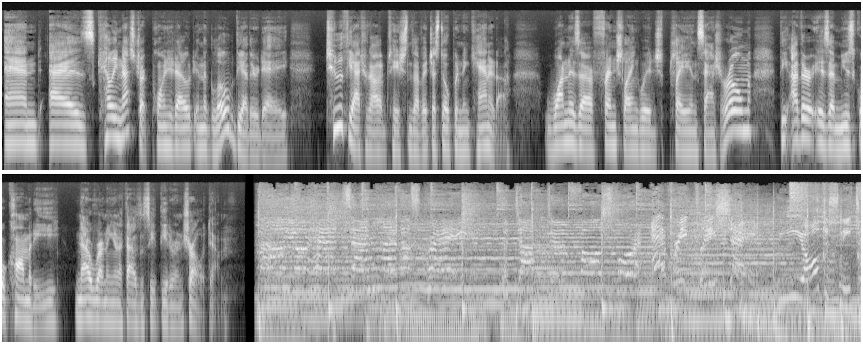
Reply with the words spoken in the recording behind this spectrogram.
And as Kelly Nestruck pointed out in the Globe the other day, two theatrical adaptations of it just opened in Canada. One is a French language play in Saint Jerome, the other is a musical comedy now running in a thousand seat theater in Charlottetown. To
